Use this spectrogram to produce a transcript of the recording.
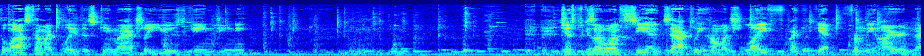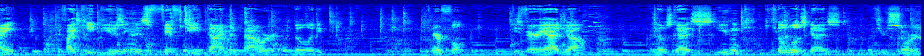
The last time I played this game, I actually used Game Genie. Just because I want to see exactly how much life I could get from the Iron Knight if I keep using this 50 diamond power ability. Careful, he's very agile. And those guys, you can kill those guys with your sword.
